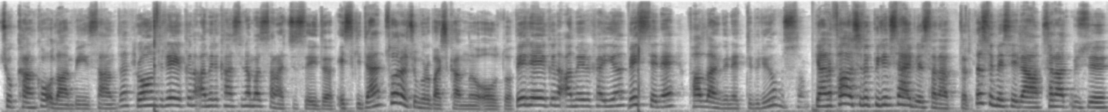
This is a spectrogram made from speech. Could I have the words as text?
çok kanka olan bir insandı. Ronald Reagan Amerikan sinema sanatçısıydı eskiden. Sonra Cumhurbaşkanlığı oldu. Ve Reagan Amerika'yı 5 sene fallan yönetti biliyor musun? Yani falcılık bilimsel bir sanattır. Nasıl mesela sanat müziği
